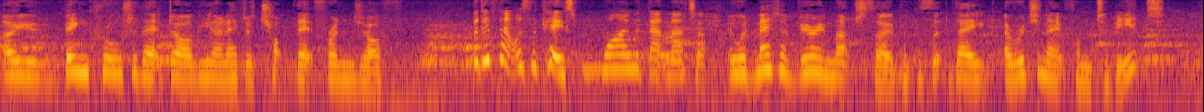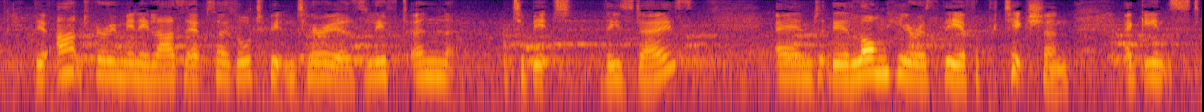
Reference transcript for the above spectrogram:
oh, you've been cruel to that dog, you're going to have to chop that fringe off. But if that was the case, why would that matter? It would matter very much so because they originate from Tibet. There aren't very many Lhasa Apsos or Tibetan Terriers left in Tibet these days and their long hair is there for protection against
